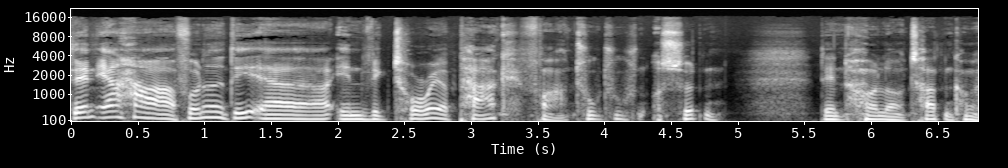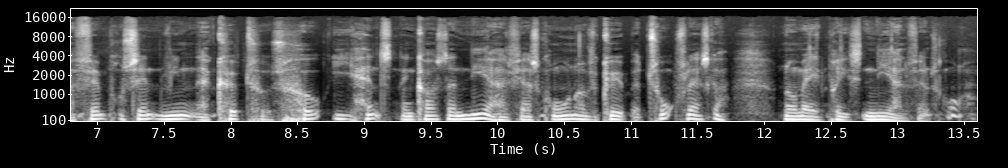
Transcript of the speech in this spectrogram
Den jeg har fundet, det er en Victoria Park fra 2017. Den holder 13,5 procent. Vinen er købt hos H.I. Hansen. Den koster 79 kroner ved køb af to flasker. Normal pris 99 kroner.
